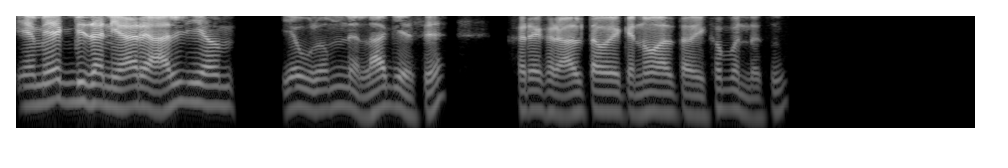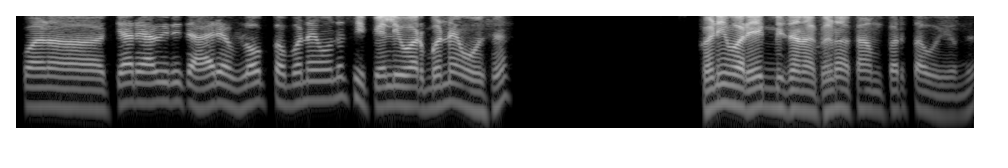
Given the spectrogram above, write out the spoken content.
એમ એકબીજાની હારે હાલીએ એમ એવું અમને લાગે છે. ખરેખર હાલતા હોય કે ન હાલતા હોય ખબર નથી. પણ ક્યારે આવી રીતે હારે વ્લોગ તો બનાવ્યો નથી? પહેલી વાર બનાવ્યો છે. ઘણી વાર એકબીજાના ઘણા કામ કરતા હોય અમે.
